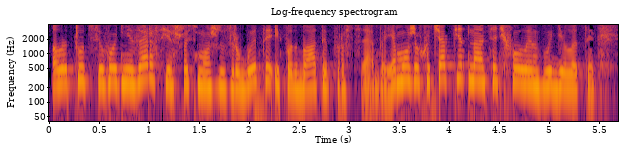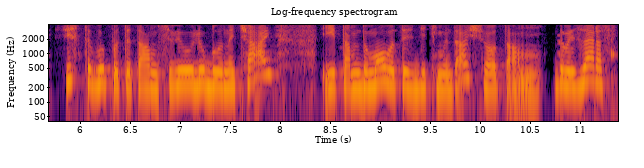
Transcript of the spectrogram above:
Але тут сьогодні і зараз я щось можу зробити і подбати про себе. Я можу хоча б 15 хвилин виділити, сісти, випити там свій улюблений чай і там домовитись з дітьми, да, що там дивись, зараз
